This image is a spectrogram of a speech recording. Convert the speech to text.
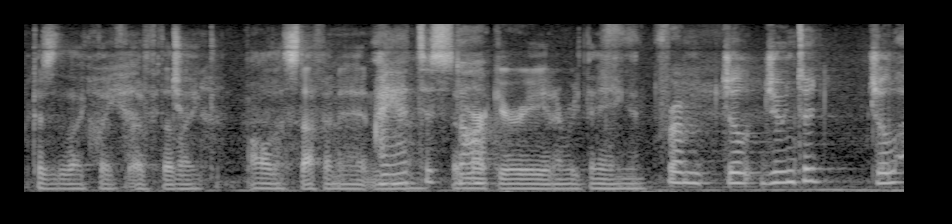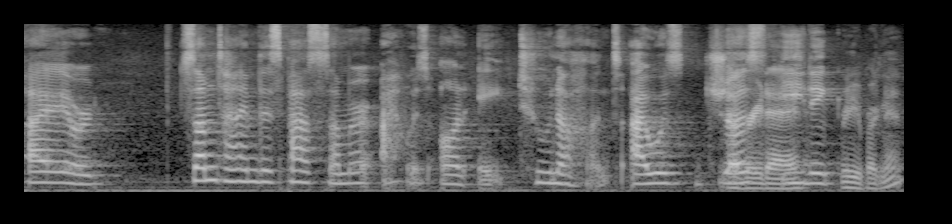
because of the, like Oh, the, yeah, of the the like all the stuff in it. And I had to the stop. mercury and everything. And from Ju- june to july or sometime this past summer i was on a tuna hunt i was just every day. eating Were you pregnant?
